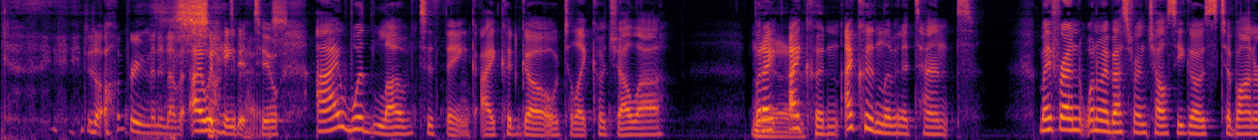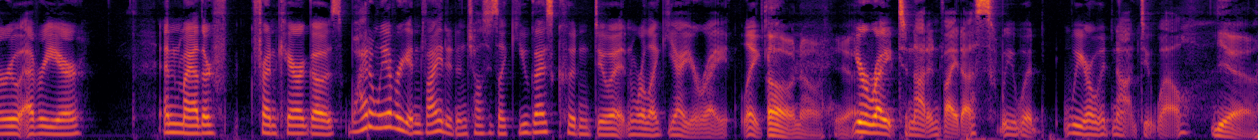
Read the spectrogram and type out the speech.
hated every minute of it. I would Sucked hate it too. I would love to think I could go to like Coachella, but Yeah. I, I couldn't. I couldn't live in a tent. My friend, one of my best friend Chelsea, goes to Bonnaroo every year, and my other friend Kara goes, "Why don't we ever get invited?" And Chelsea's like, "You guys couldn't do it," and we're like, "Yeah, you're right. Like, Oh no, yeah. you're right to not invite us. We would, we would not do well." yeah.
